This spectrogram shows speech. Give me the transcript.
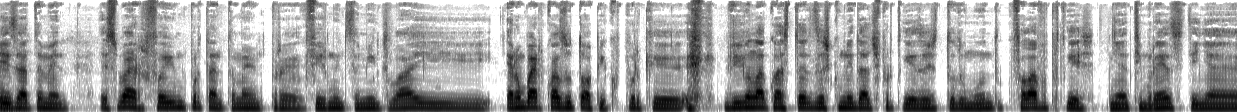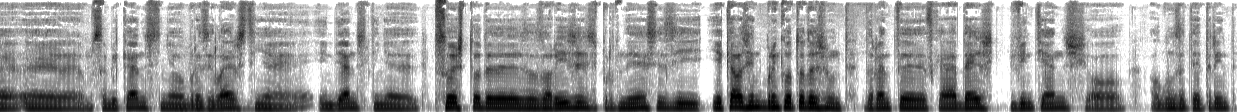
Exatamente. Esse bairro foi importante também para fiz muitos amigos lá e era um bairro quase utópico porque viviam lá quase todas as comunidades portuguesas de todo o mundo que falava português. Tinha timorenses, tinha uh, moçambicanos, tinha brasileiros, tinha indianos, tinha pessoas de todas as origens e proveniências e, e aquela gente brincou toda junta durante se calhar 10, 20 anos ou alguns até 30.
